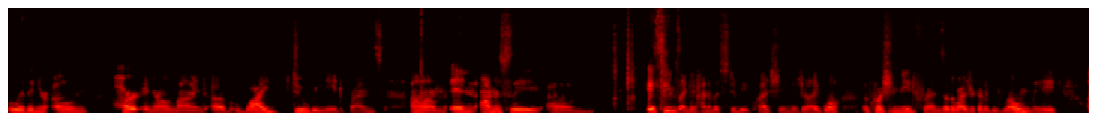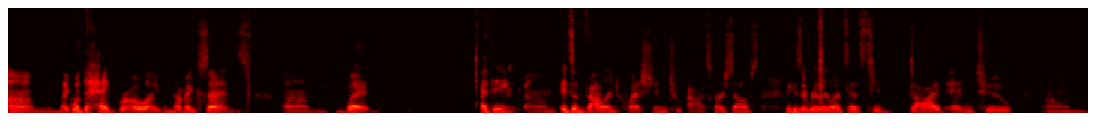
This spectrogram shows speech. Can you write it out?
within your own heart and your own mind of why do we need friends? Um, and honestly, um, it seems like a kind of a stupid question because you're like, well, of course you need friends, otherwise you're gonna be lonely. Um, like what the heck, bro? Like that makes sense. Um, but I think um, it's a valid question to ask ourselves because it really lets us to dive into. Um,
